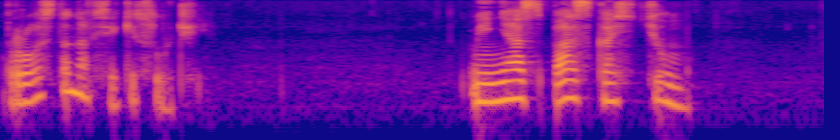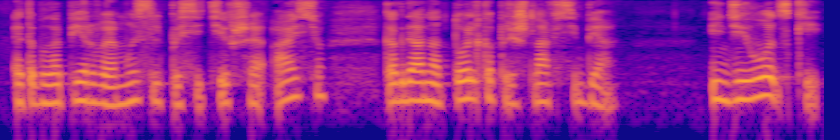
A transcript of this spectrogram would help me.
Просто на всякий случай. Меня спас костюм. Это была первая мысль, посетившая Асю, когда она только пришла в себя – идиотский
